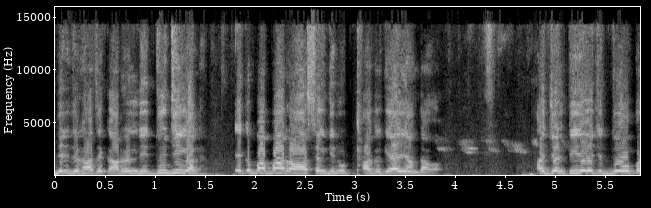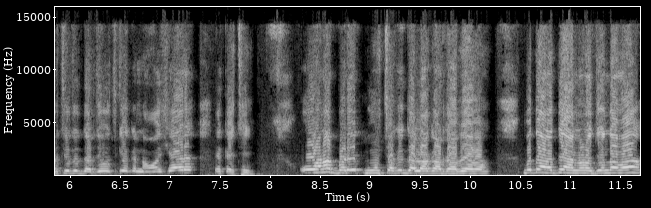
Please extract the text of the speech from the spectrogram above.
ਜਿਹੜੀ ਦਰਖਾਸਤ ਕਾਰਵਾਈ ਹੁੰਦੀ ਦੂਜੀ ਗੱਲ, ਇੱਕ ਬਾਬਾ ਰਾਜ ਸਿੰਘ ਜੀ ਨੂੰ ਠੱਗ ਕਿਹਾ ਜਾਂਦਾ ਵਾ। ਏਜੰਟੀ ਦੇ ਵਿੱਚ ਦੋ ਪਰਚੇ ਤੇ ਦਰਜ ਹੋ ਚੁੱਕੇ ਇੱਕ ਨਵਾਂ ਸ਼ਹਿਰ ਇੱਕ ਇੱਥੇ। ਉਹ ਨਾ ਬੜੇ ਪੂੰਛ ਚੱਕ ਕੇ ਗੱਲਾਂ ਕਰਦਾ ਪਿਆ ਵਾ। ਮੈਂ ਤਾਂ ਧਿਆਨ ਲਾਉਣਾ ਚਾਹੁੰਦਾ ਵਾਂ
